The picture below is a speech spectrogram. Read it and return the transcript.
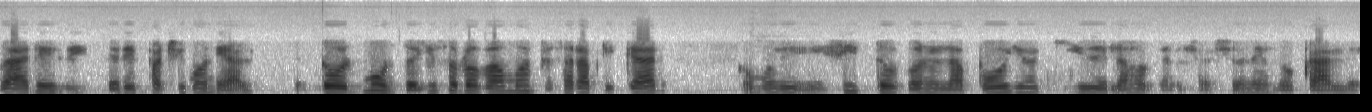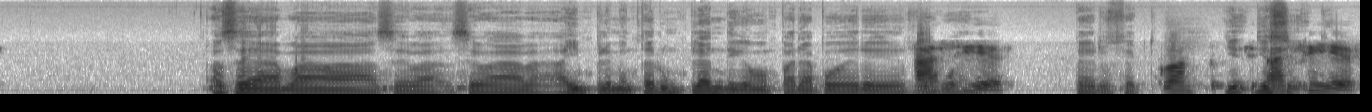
lugares de interés patrimonial, en todo el mundo. Y eso lo vamos a empezar a aplicar como insisto, con el apoyo aquí de las organizaciones locales. O sea, va, se, va, se va a implementar un plan, digamos, para poder... Eh, así es. Perfecto. así es.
